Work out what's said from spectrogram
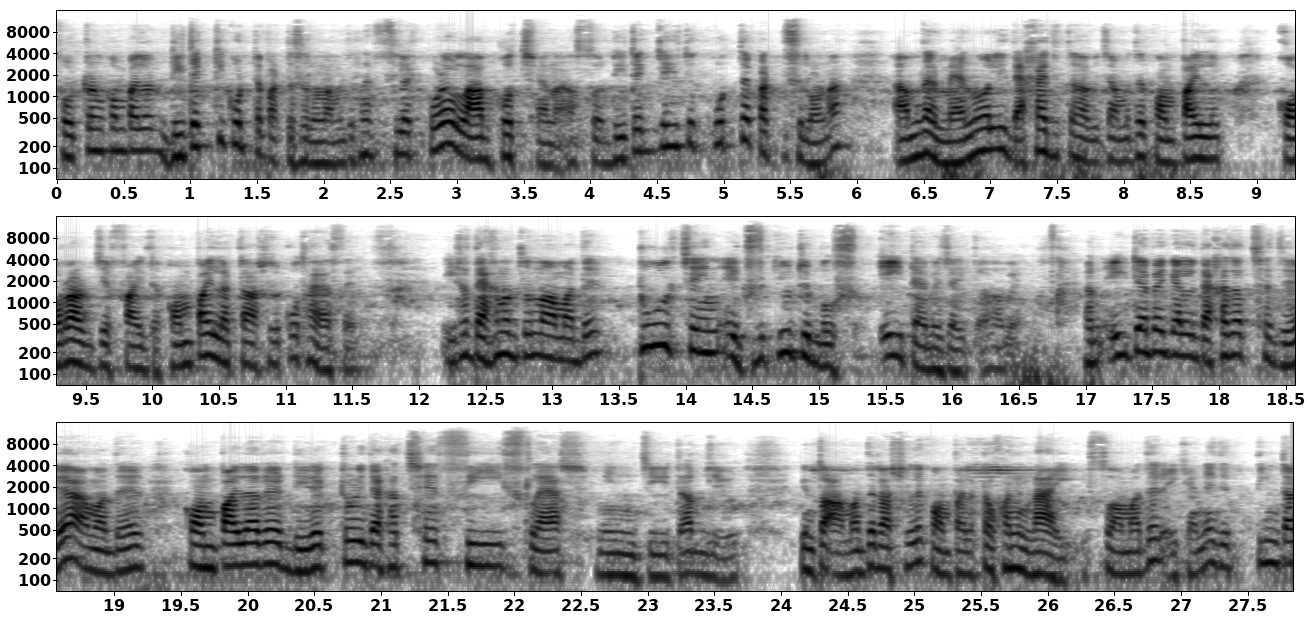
ফোরট্রন কম্পাইলার ডিটেক্টই করতে পারতেছিল না। আমাদের এখানে সিলেক্ট করেও লাভ হচ্ছে না। সো ডিটেক্ট যেহেতু করতে পারতেছিল না, আমাদের ম্যানুয়ালি দেখাই দিতে হবে যে আমাদের কম্পাইল করার যে ফাইলটা কম্পাইলারটা আসলে কোথায় আছে। এটা দেখানোর জন্য আমাদের টুল চেইন এক্সিকিউটেবলস এই ট্যাবে যাইতে হবে। কারণ এই ট্যাবে গেলে দেখা যাচ্ছে যে আমাদের কম্পাইলারের ডিরেক্টরি দেখাচ্ছে C slash min G W কিন্তু আমাদের আসলে কম্পাইলারটা ওখানে নাই। সো আমাদের এখানে যে তিনটা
